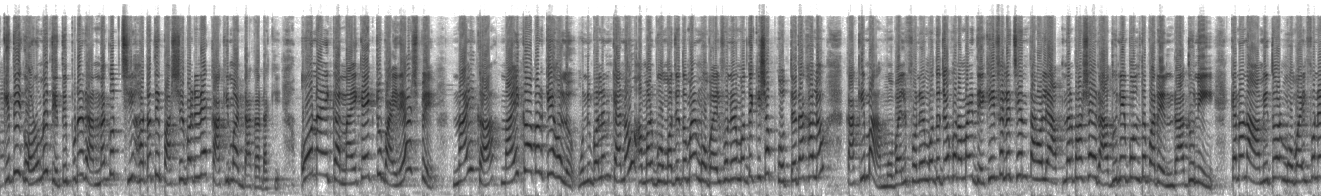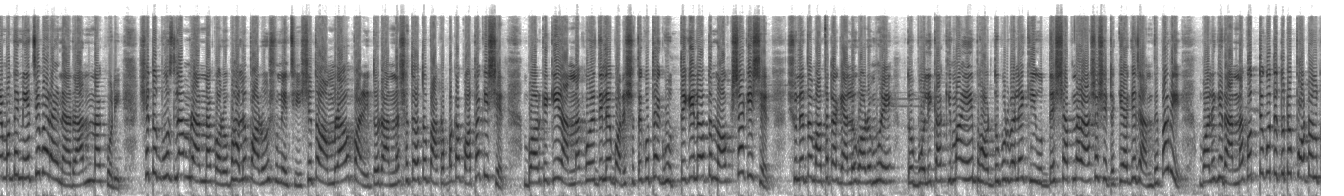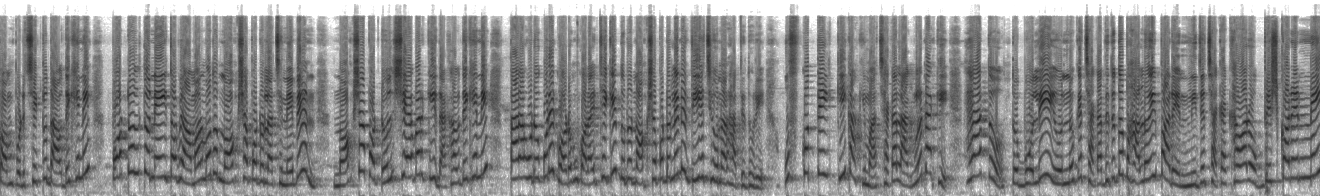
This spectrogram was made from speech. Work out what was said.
একেতেই গরমে তেতেপুরে রান্না করছি, হঠাৎই পাশের বাড়ির এক কাকিমার ডাকাডাকি। ও নায়িকা নায়িকা একটু বাইরে আসবে? নায়িকা নায়িকা আবার কে হলো? উনি বলেন, কেন? আমার বৌমা যে তোমার মোবাইল ফোনের মধ্যে কি সব করতে দেখাল? কাকিমা, মোবাইল ফোনের মধ্যে যখন আমায় দেখেই ফেলেছেন, তাহলে আপনার ভাষায় রাধুনি বলতে পারেন, রাধুনি। কেননা, আমি তো আর মোবাইল ফোনের মধ্যে নেচে বেড়াই না, রান্না করি। সে তো বুঝলাম, রান্না করো, ভালো পারো শুনেছি। সে তো আমরাও পারি। তো রান্নার সাথে অত পাকা পাকা কথা কিসের? বরকে কি রান্না করে দিলে বরের সাথে কোথায় গেলে অত নকশা কিসের? শুনে তো মাথাটা গেল গরম হয়ে। তো বলি, কাকিমা, এই ভর দুপুর বেলায় কি উদ্দেশ্যে আপনার আসা সেটা কি আগে জানতে পারি? বলে কি, রান্না করতে করতে দুটো পটল কম পড়েছে। একটু দাও দেখিনি পটল তো নেই, তবে আমার মতো নকশা পটল আছে, নেবেন? নকশা পটল, সে আবার কি? দেখাও দেখিনি তাড়াহুড়ো করে গরম কড়াই থেকে দুটো নকশা পটল এনে দিয়েছি ওনার হাতে ধরে। উফ, করতেই কি কাকিমা, ছ্যাঁকা লাগল নাকি? হ্যাঁ তো তো বলি, অন্যকে ছ্যাঁকা দিতে তো ভালোই পারেন। নিজে ছ্যাঁকা খাওয়ার অভ্যেস করেননি?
